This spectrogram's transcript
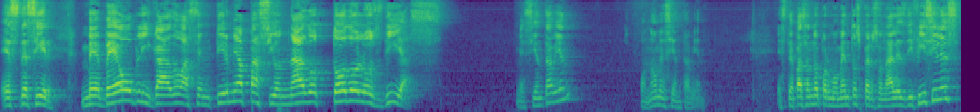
Es decir, me veo obligado a sentirme apasionado todos los días ¿Me sienta bien o no me sienta bien? Esté pasando por momentos personales difíciles,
